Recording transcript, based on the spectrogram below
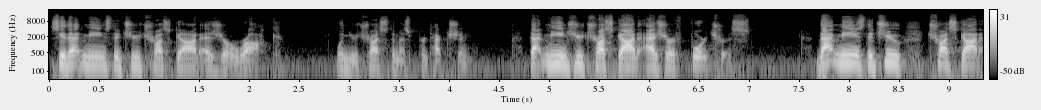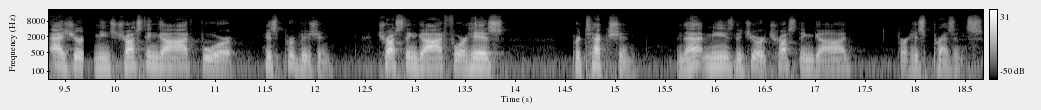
See, that means that you trust God as your rock when you trust Him as protection. That means you trust God as your fortress. That means that you trust God as your means trusting God for His provision, trusting God for His protection. And that means that you are trusting God for his presence.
